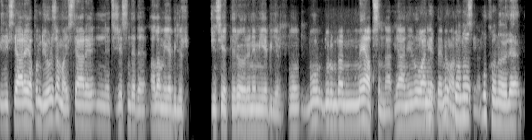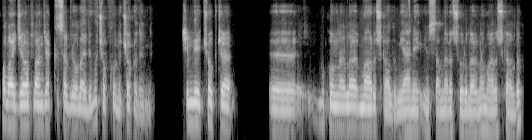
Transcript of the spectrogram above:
bir istihare yapın diyoruz ama istihare neticesinde de alamayabilir. cinsiyetleri öğrenemeyebilir. Bu bu durumda ne yapsınlar? Yani ruhaniyetlerini mi bu konu artırsınlar? bu konu öyle kolay cevaplanacak kısa bir olaydı. Bu çok konu çok önemli. Şimdi çokça e, bu konularla maruz kaldım. Yani insanlara sorularına maruz kaldım.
